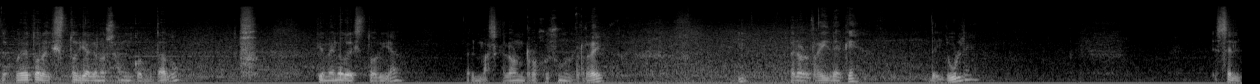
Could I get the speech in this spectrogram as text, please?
Después de toda la historia que nos han contado, Qué menos de historia. El mascarón rojo es un rey. ¿Pero el rey de qué? ¿De Irule? ¿Es el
